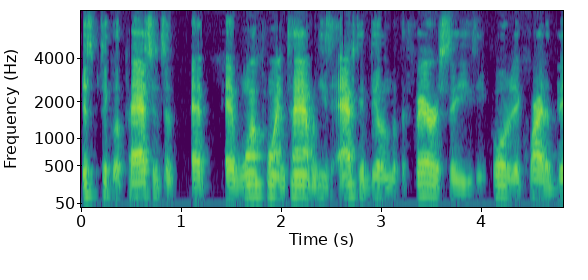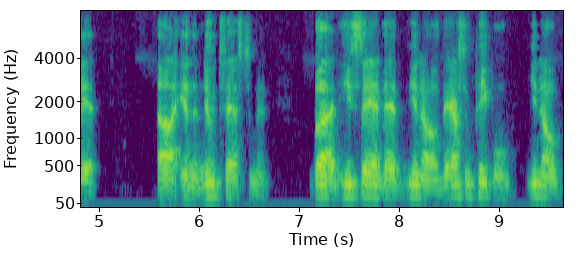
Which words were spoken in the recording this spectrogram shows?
this particular passage at, at one point in time when he's actually dealing with the Pharisees. He quoted it quite a bit uh, in the New Testament. But he said that you know there are some people you know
